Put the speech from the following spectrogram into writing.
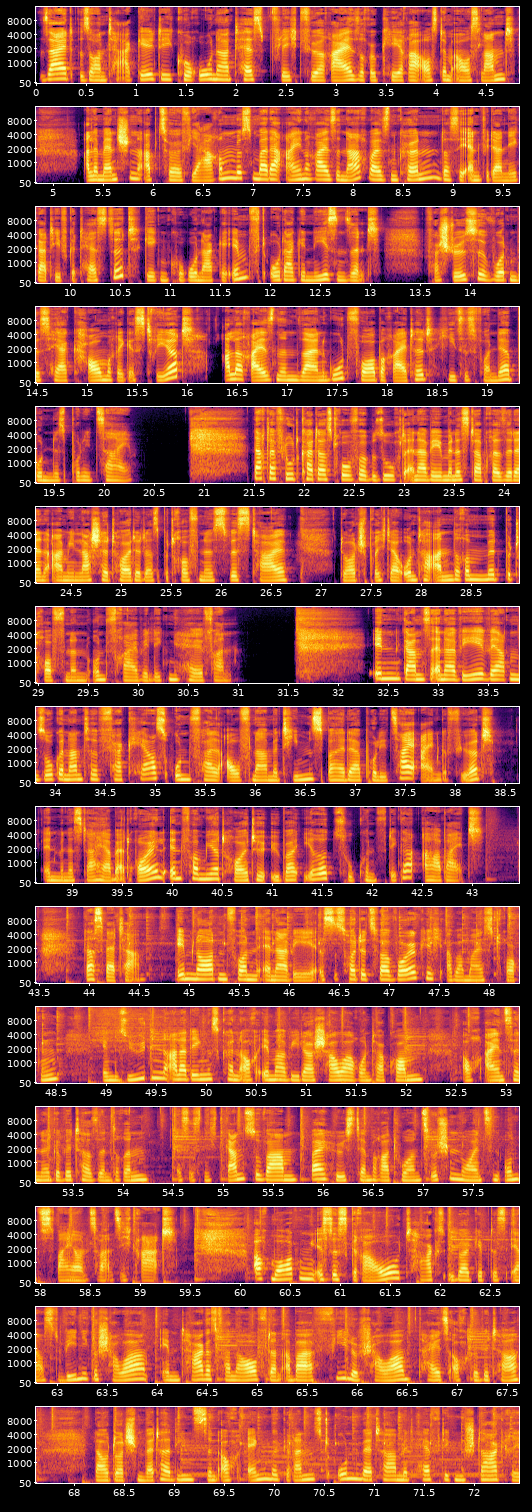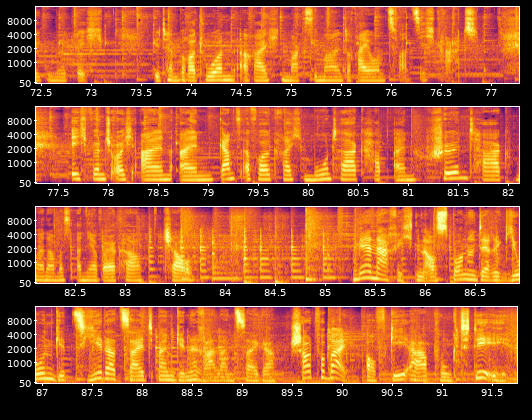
Seit Sonntag gilt die Corona-Testpflicht für Reiserückkehrer aus dem Ausland. Alle Menschen ab zwölf Jahren müssen bei der Einreise nachweisen können, dass sie entweder negativ getestet, gegen Corona geimpft oder genesen sind. Verstöße wurden bisher kaum registriert. Alle Reisenden seien gut vorbereitet, hieß es von der Bundespolizei. Nach der Flutkatastrophe besucht NRW-Ministerpräsident Armin Laschet heute das betroffene Swisttal. Dort spricht er unter anderem mit Betroffenen und freiwilligen Helfern. In ganz NRW werden sogenannte Verkehrsunfallaufnahmeteams bei der Polizei eingeführt. Innenminister Herbert Reul informiert heute über ihre zukünftige Arbeit. Das Wetter. Im Norden von NRW ist es heute zwar wolkig, aber meist trocken. Im Süden allerdings können auch immer wieder Schauer runterkommen. Auch einzelne Gewitter sind drin. Es ist nicht ganz so warm bei Höchsttemperaturen zwischen 19 und 22 Grad. Auch morgen ist es grau. Tagsüber gibt es erst wenige Schauer, im Tagesverlauf dann aber viele Schauer, teils auch Gewitter. Laut deutschem Wetterdienst sind auch eng begrenzt Unwetter mit heftigem Starkregen möglich. Die Temperaturen erreichen maximal 23 Grad. Ich wünsche euch allen einen ganz erfolgreichen Montag. Habt einen schönen Tag. Mein Name ist Anja Werker. Ciao. Mehr Nachrichten aus Bonn und der Region gibt's jederzeit beim Generalanzeiger. Schaut vorbei auf ga.de.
